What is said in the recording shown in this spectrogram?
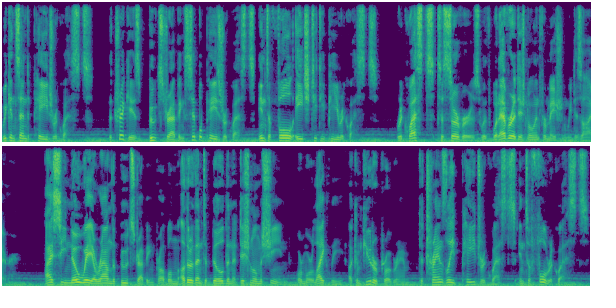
we can send page requests. The trick is bootstrapping simple page requests into full HTTP requests. Requests to servers with whatever additional information we desire. I see no way around the bootstrapping problem other than to build an additional machine, or more likely, a computer program, to translate page requests into full requests.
